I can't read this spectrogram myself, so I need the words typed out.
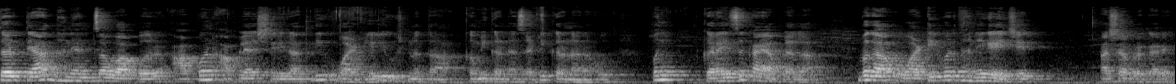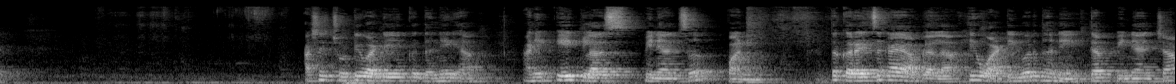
तर त्या धन्यांचा वापर आपण आपल्या शरीरातली वाढलेली उष्णता कमी करण्यासाठी करणार आहोत. पण करायचं काय आपल्याला? बघा वाटीवर धने घ्यायचे. अशा प्रकारे. असे छोटी वाटी एक धने घ्या आणि एक ग्लास पिण्याचं पाणी. तर करायचं काय आपल्याला? हे वाटीवर धने त्या पिण्याच्या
